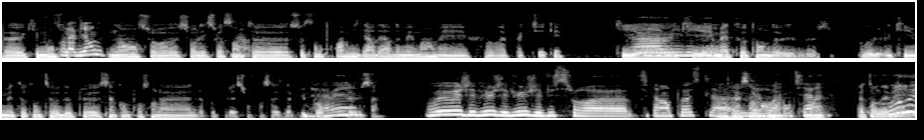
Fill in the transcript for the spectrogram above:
euh, qui montre sur la viande Non, sur euh, sur les 60 63 ah. euh, milliardaires de mémoire, mais il faudrait fact-checker qui ah qui émettent autant de qui émettent autant de CO2 que 50% de la, de la population française la plus ah pauvre. Ah, T'as vu ça? Oui, oui, j'ai vu, j'ai vu, j'ai vu sur c'était un post là récemment hier, là. À ton avis, oui,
